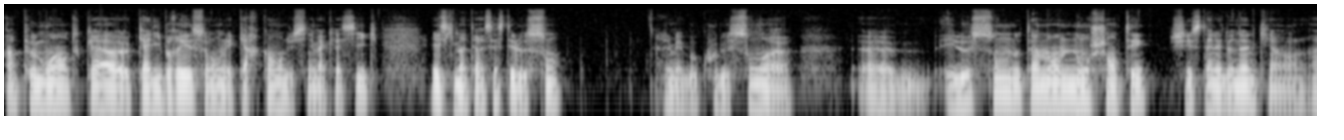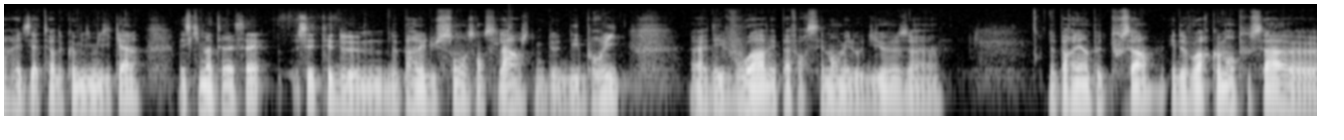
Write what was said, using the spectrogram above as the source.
un peu moins en tout cas euh, calibré selon les carcans du cinéma classique. Et ce qui m'intéressait, c'était le son. J'aimais beaucoup le son, euh, et le son notamment non chanté chez Stanley Donen, qui est un, réalisateur de comédie musicale. Mais ce qui m'intéressait, c'était de, parler du son au sens large, donc de, des bruits, euh, des voix, mais pas forcément mélodieuses, euh, de parler un peu de tout ça et de voir comment tout ça euh,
